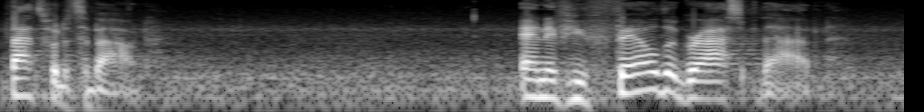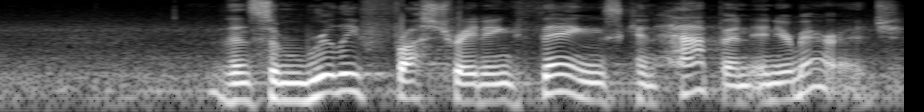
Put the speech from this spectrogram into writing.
That's what it's about. And if you fail to grasp that, then some really frustrating things can happen in your marriage.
